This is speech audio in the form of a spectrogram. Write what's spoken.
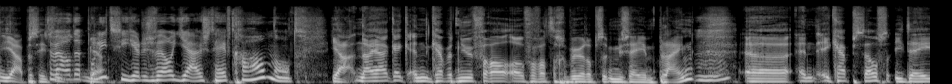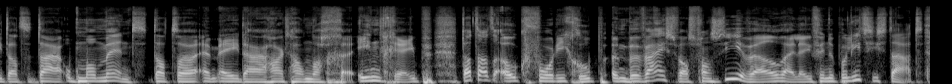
ja precies. Terwijl de politie hier dus wel juist heeft gehandeld. Ja, nou ja, kijk, en ik heb het nu vooral over wat er gebeurde op het Museumplein. Mm -hmm. en ik heb zelfs het idee dat daar op het moment dat de ME daar hardhandig in ingreep, dat dat ook voor die groep een bewijs was van zie je wel, wij leven in de politiestaat.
